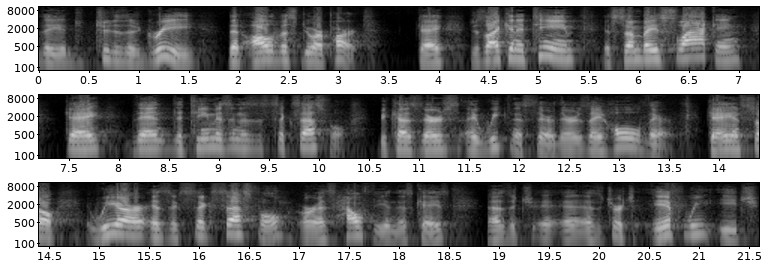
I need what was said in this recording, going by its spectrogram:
the, to the degree that all of us do our part. Okay? Just like in a team, if somebody's slacking, okay, then the team isn't as successful because there's a weakness there, there's a hole there. Okay? And so we are as successful, or as healthy in this case, as a, as a church, if we each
